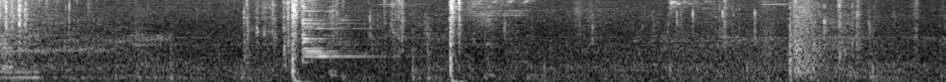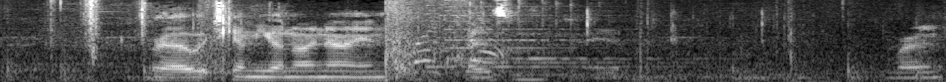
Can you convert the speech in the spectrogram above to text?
Come. Uh, which cam you got 99? Guys. Right.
